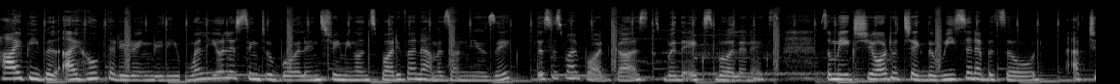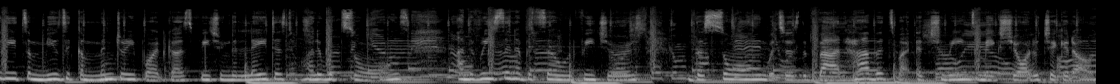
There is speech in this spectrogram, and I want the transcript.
Hi, people. I hope that you're doing really well. You're listening to Berlin, streaming on Spotify and Amazon Music. This is my podcast with X Berlin X. So make sure to check the recent episode. Actually, it's a music commentary podcast featuring the latest Hollywood songs. And the recent episode features the song, which is The Bad Habits by Ed Sheeran. So make sure to check it out.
